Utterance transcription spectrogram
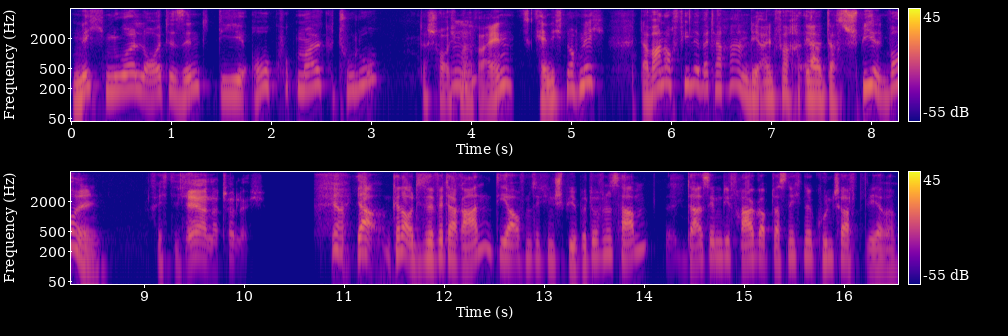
nicht nur Leute sind, die, oh, guck mal, Cthulhu, da schaue ich Mhm. mal rein, das kenne ich noch nicht. Da waren auch viele Veteranen, die einfach Ja. äh, das spielen wollen. Richtig. Ja, ja, natürlich. Ja, genau, diese Veteranen, die ja offensichtlich ein Spielbedürfnis haben, da ist eben die Frage, ob das nicht eine Kundschaft wäre.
